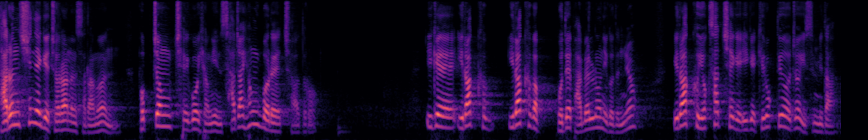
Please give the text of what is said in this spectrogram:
다른 신에게 절하는 사람은 법정 최고형인 사자 형벌에 처하도록 이게 이라크 이라크가 고대 바벨론이거든요. 이라크 역사책에 이게 기록되어져 있습니다.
